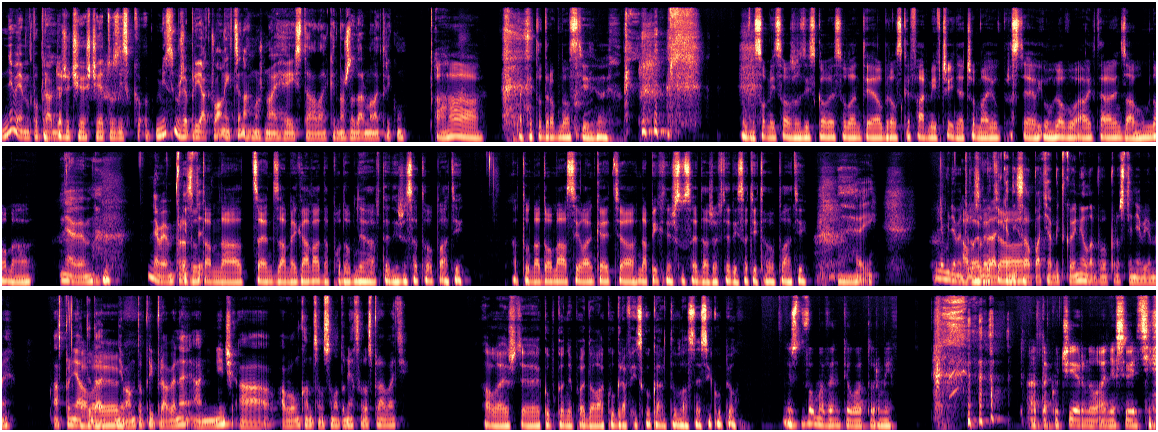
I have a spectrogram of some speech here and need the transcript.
neviem popravde, že či ešte je to zisko. Myslím, že pri aktuálnych cenách možno aj hej stále, keď máš zadarmo elektriku. Aha, takéto drobnosti. Lebo som myslel, že ziskové sú len tie obrovské farmy v Číne, čo majú proste uhľovú elektráreň za humnom a... Neviem. Neviem, proste. Idú tam na cent za megawatt a podobne a vtedy, že sa to oplatí. A tu na doma asi len keď napichneš suseda, že vtedy sa ti to oplatí. Hej. Nebudeme to rozoberať, veď, kedy sa oplatia bitcoiny, lebo proste nevieme. Aspoň ja ale... teda nemám to pripravené ani nič a, a vonkoncom som o tom nechcel rozprávať. Ale ešte Kupko nepovedal, akú grafickú kartu vlastne si kúpil. S dvoma ventilátormi. a takú čiernu a nesvieti.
